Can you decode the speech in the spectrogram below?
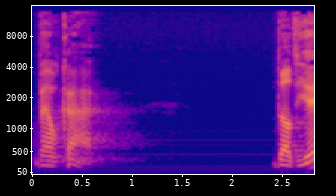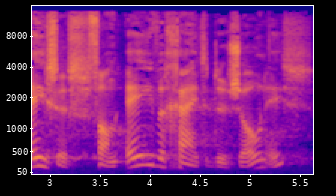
bij elkaar. Dat Jezus van eeuwigheid de zoon is,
